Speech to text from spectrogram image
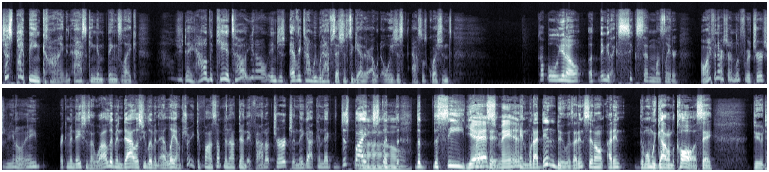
just by being kind and asking him things like, "How's your day? How are the kids? How you know?" And just every time we would have sessions together, I would always just ask those questions. A couple, you know, uh, maybe like six, seven months later, my wife and I are starting to look for a church. You know, any recommendations? Like, well, I live in Dallas, you live in LA. I'm sure you can find something out there. And they found a church and they got connected just by just the, the the the seed. Yes, planted. man. And what I didn't do is I didn't sit on. I didn't. The one we got on the call say, dude,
